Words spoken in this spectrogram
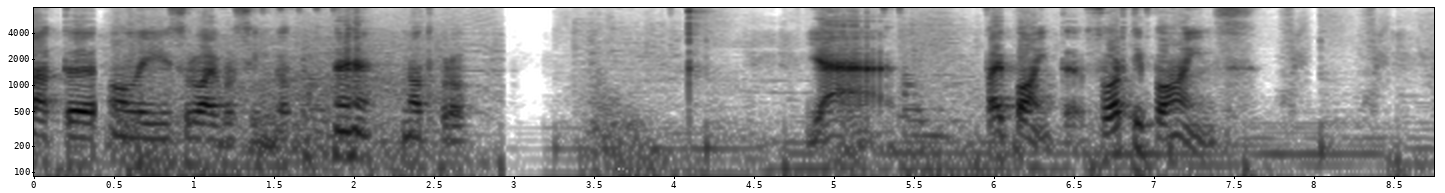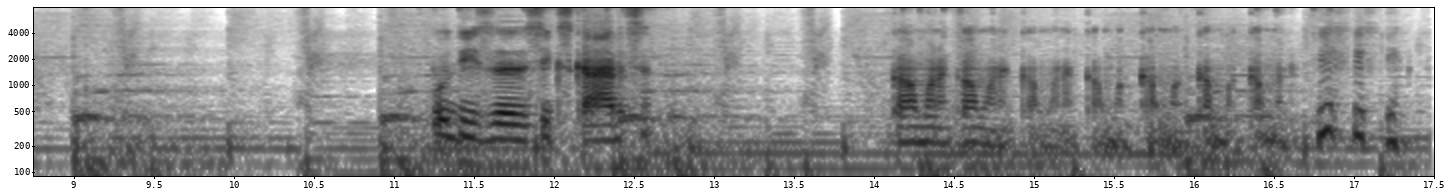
But uh, only Survivor single, not pro. Yeah, 5 point, 40 points. Put these uh, 6 cards. Come on, come on, come on, come on, come on, come on, come on.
